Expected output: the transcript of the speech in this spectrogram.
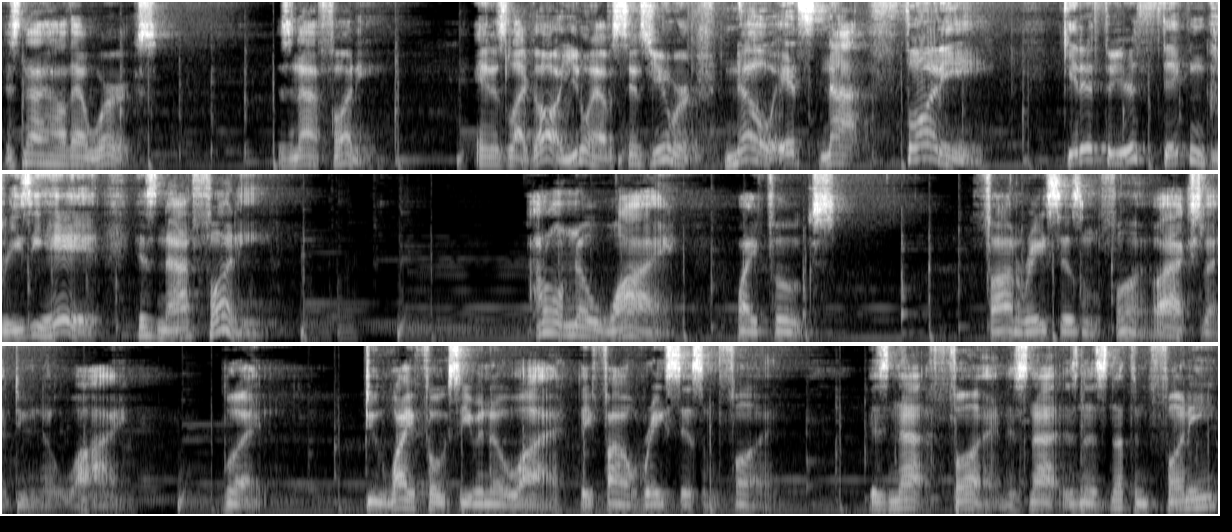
It's not how that works. It's not funny. And it's like, oh, you don't have a sense of humor. No, it's not funny. Get it through your thick and greasy head. It's not funny. I don't know why white folks find racism fun. Well, actually, I do know why. But do white folks even know why they find racism fun? It's not fun. It's not. There's nothing funny.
